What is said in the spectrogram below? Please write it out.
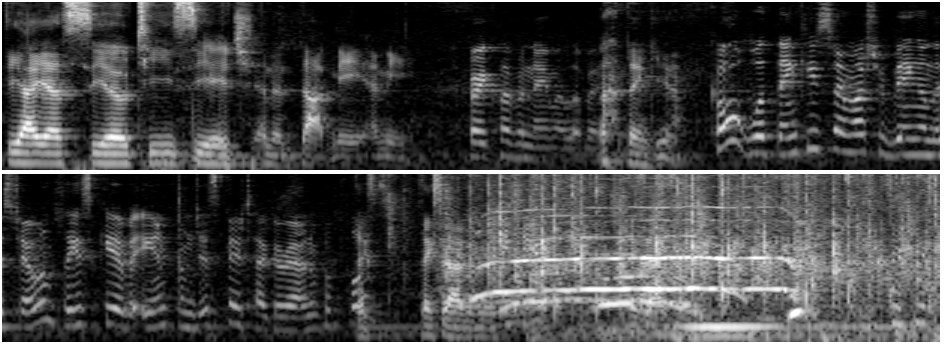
D-I-S-C-O-T-C-H, and then dot .me, M-E. Very clever name, I love it. thank you. Cool, well thank you so much for being on the show, and please give Ian from Discotech a round of applause. Thanks, thanks for having me. Thank you. Thanks,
